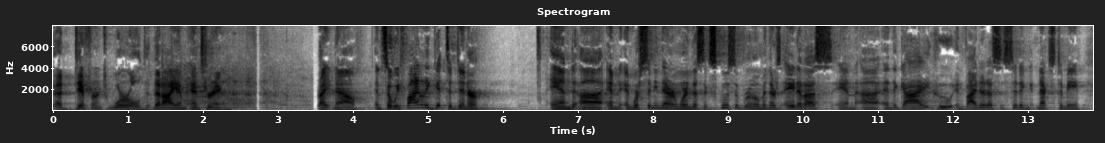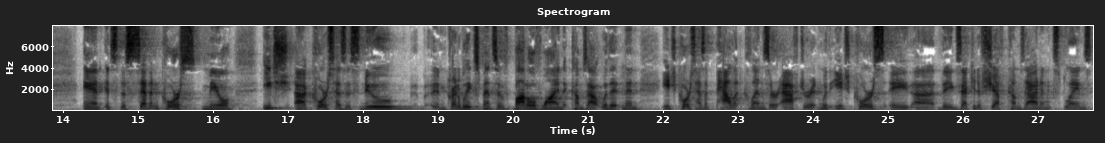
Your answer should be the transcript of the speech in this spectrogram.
a different world that I am entering right now. And so we finally get to dinner. And, uh, and, and we're sitting there and we're in this exclusive room and there's eight of us and, uh, and the guy who invited us is sitting next to me and it's the seven course meal each uh, course has this new incredibly expensive bottle of wine that comes out with it and then each course has a palate cleanser after it, and with each course, a, uh, the executive chef comes out and explains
